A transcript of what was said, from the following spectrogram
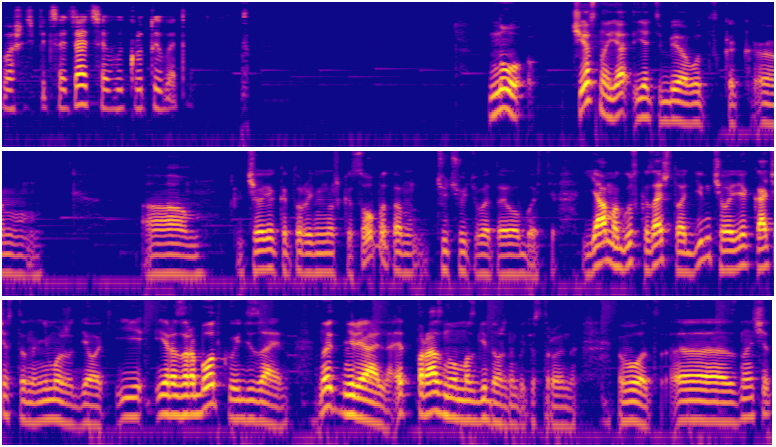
ваша специализация, вы круты в этом. Ну, честно, я, я тебе вот как, эм, эм, как человек, который немножко с опытом, чуть-чуть в этой области, я могу сказать, что один человек качественно не может делать и, и разработку, и дизайн. Но это нереально. Это по-разному мозги должны быть устроены. Вот. Э, значит...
